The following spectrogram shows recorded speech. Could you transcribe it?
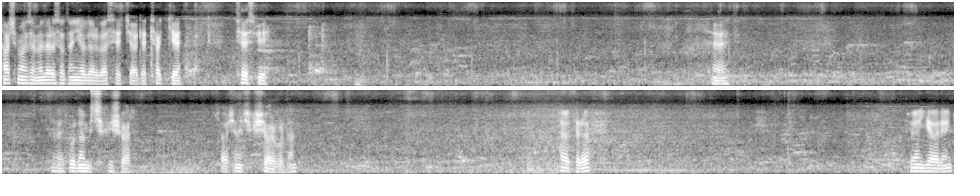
Haç malzemeleri satan yerler var. Seccade, takke, tesbih. Evet. Evet buradan bir çıkış var. Çarşının çıkışı var buradan. Her taraf rengarenk,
